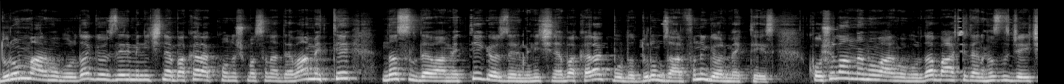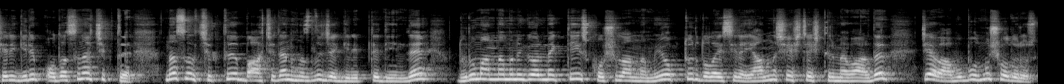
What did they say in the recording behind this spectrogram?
Durum var mı burada? Gözlerimin içine bakarak konuşmasına devam etti. Nasıl devam ettiği gözlerimin içine bakarak burada durum zarfını görmekteyiz. Koşul anlamı var mı burada? Bahçeden hızlıca içeri girip odasına çıktı. Nasıl çıktı? Bahçeden hızlıca girip dediğinde durum anlamını görmekteyiz. Koşul anlamı yoktur. Dolayısıyla yanlış eşleştirme vardır. Cevabı bulmuş oluruz.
